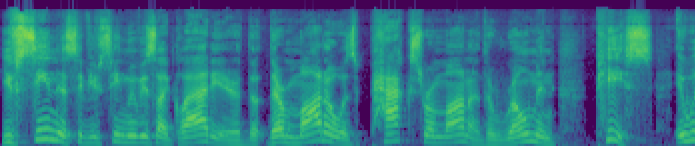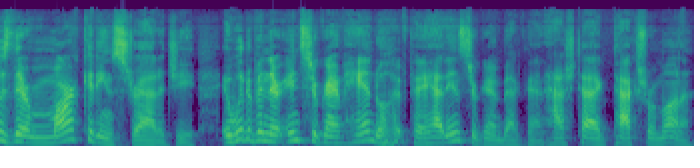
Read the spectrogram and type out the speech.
You've seen this if you've seen movies like Gladiator. The, their motto was Pax Romana, the Roman peace. It was their marketing strategy. It would have been their Instagram handle if they had Instagram back then. Hashtag Pax Romana.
